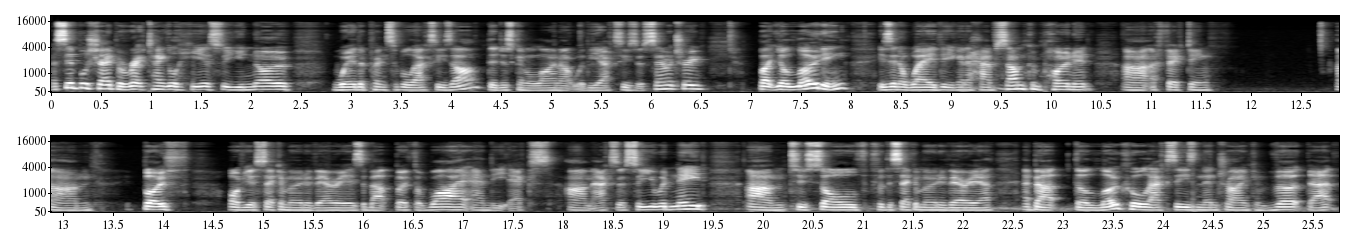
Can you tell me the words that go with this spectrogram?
a simple shape, a rectangle here, so you know where the principal axes are. They're just going to line up with the axes of symmetry. But your loading is in a way that you're going to have some component uh, affecting um, both of your second areas about both the y and the x um, axis. So you would need um, to solve for the second area about the local axes and then try and convert that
